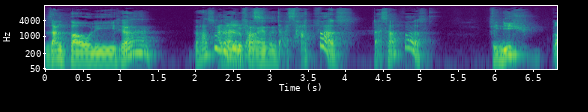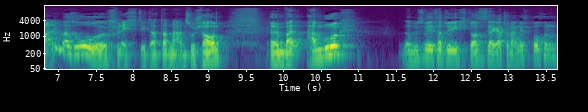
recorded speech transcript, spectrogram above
St. Pauli. Ja, da hast du also geile das, Vereine. Das hat was. Das hat was finde ich gar nicht mal so schlecht, sich das dann anzuschauen. Ähm, weil Hamburg, da müssen wir jetzt natürlich, du hast es ja gerade schon angesprochen,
